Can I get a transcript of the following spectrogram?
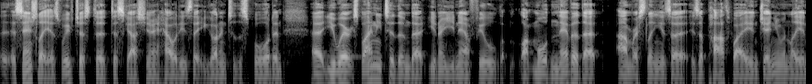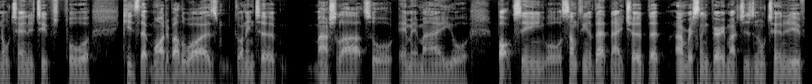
essentially as we've just uh, discussed you know how it is that you got into the sport and uh, you were explaining to them that you know you now feel like more than ever that arm wrestling is a is a pathway and genuinely an alternative for kids that might have otherwise gone into martial arts or MMA or boxing or something of that nature that arm wrestling very much is an alternative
